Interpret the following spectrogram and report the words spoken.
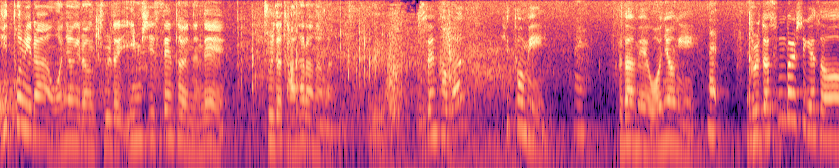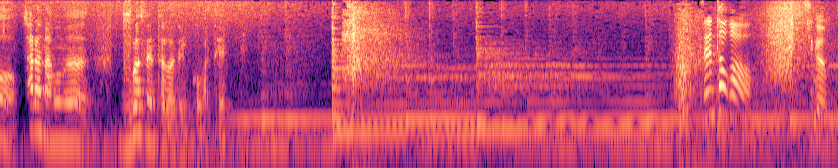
히톰이랑 원영이랑 둘 다 임시 센터였는데 둘 다 다 살아남았네. 센터가 히톰이, 그다음에 원영이. 네. 둘 다 순발식에서 살아남으면 누가 센터가 될 것 같아? 센터가 지금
